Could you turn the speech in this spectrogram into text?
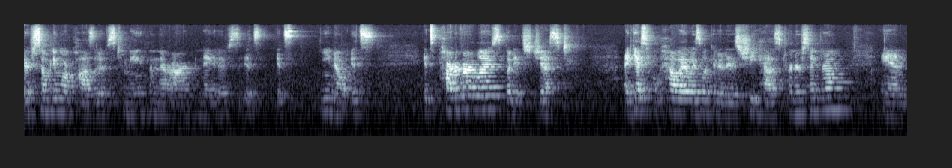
there's so many more positives to me than there are negatives. It's it's you know it's it's part of our lives, but it's just I guess how I always look at it is she has Turner syndrome, and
